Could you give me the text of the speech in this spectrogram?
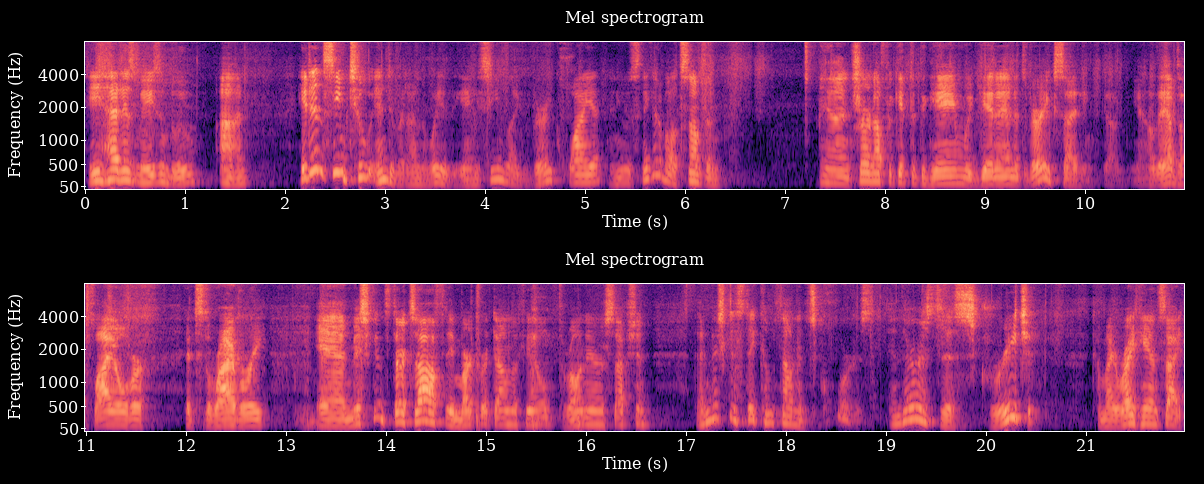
He had his maize and blue on. He didn't seem too into it on the way to the game. He seemed like very quiet, and he was thinking about something. And sure enough, we get to the game, we get in. It's very exciting. You know, they have the flyover, it's the rivalry. And Michigan starts off, they march right down the field, throw an interception. Then Michigan State comes down and scores. And there is this screeching to my right hand side.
